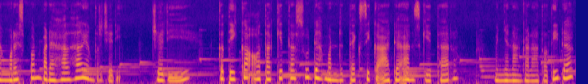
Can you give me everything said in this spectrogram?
yang merespon pada hal-hal yang terjadi. Jadi, ketika otak kita sudah mendeteksi keadaan sekitar, menyenangkan atau tidak,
